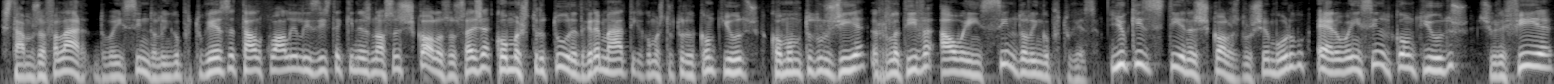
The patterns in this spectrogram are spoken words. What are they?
estamos a falar do ensino da língua portuguesa tal qual ele existe aqui nas nossas escolas, ou seja, com uma estrutura de gramática, com uma estrutura de conteúdos, com uma metodologia relativa ao ensino da língua portuguesa. E o que existia nas escolas de Luxemburgo era o ensino de conteúdos, geografia,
